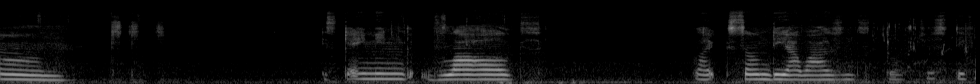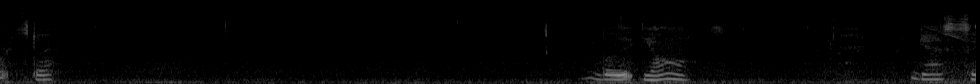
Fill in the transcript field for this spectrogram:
um it's gaming vlogs like some DIYs and stuff just different stuff. But yeah. Yes so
